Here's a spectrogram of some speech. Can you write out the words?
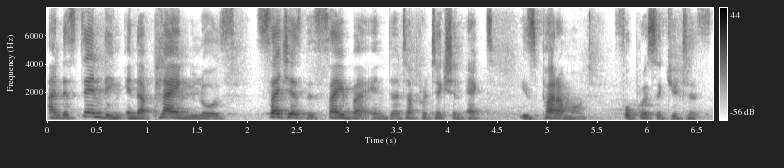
understanding and applying laws such as the Cyber and Data Protection Act is paramount for prosecutors.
